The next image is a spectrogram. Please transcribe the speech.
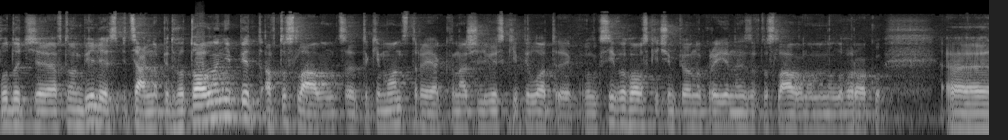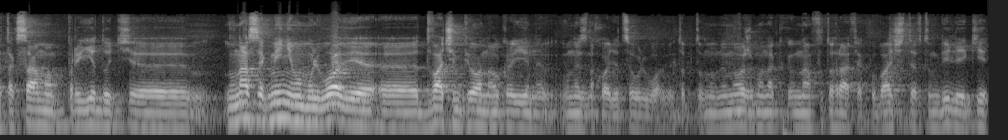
будуть автомобілі спеціально підготовлені під автослалом. Це такі монстри, як наші львівські пілоти, як Олексій Виговський, чемпіон України з автослалому минулого року. Е, Так само приїдуть. е, У нас, як мінімум, у Львові е, два чемпіони України вони знаходяться у Львові. Тобто ми не можемо на, фотографіях побачити автомобілі, які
